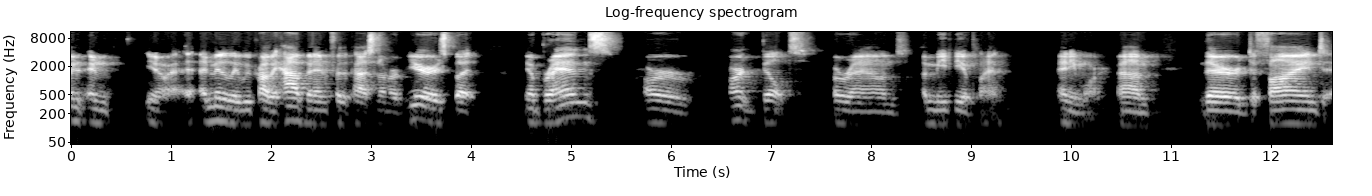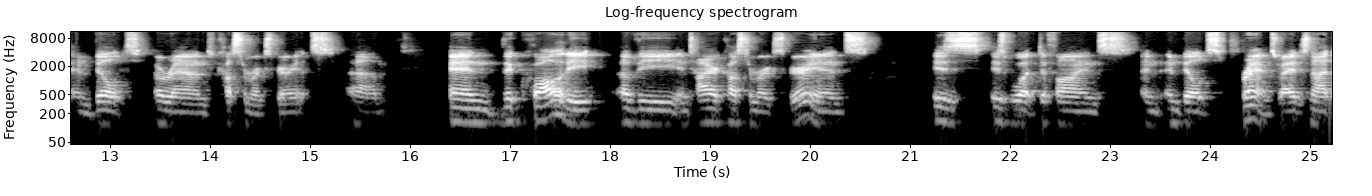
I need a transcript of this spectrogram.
and, and you know, admittedly, we probably have been for the past number of years, but you know, brands are aren't built around a media plan anymore. Um, they're defined and built around customer experience. Um, and the quality of the entire customer experience is is what defines and, and builds brands right it's not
